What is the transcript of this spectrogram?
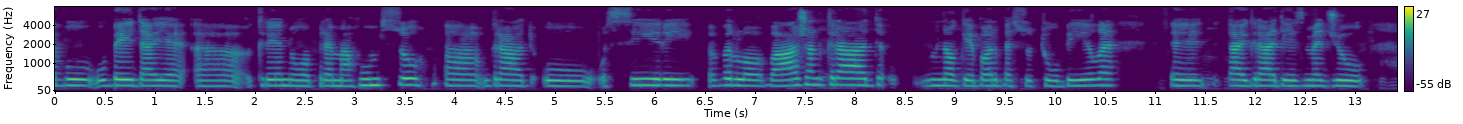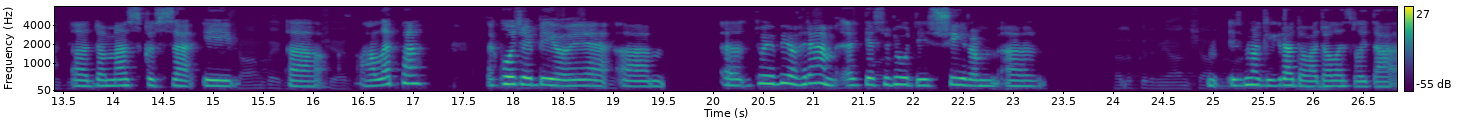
Ebu Ubejda je uh, krenuo prema Humsu, uh, grad u, u Siriji, vrlo važan grad, mnoge borbe su tu bile. E, taj grad je između a, Damaskusa i a, Alepa. Također bio je, a, a, tu je bio hram e, gdje su ljudi širom a, iz mnogih gradova dolazili da,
